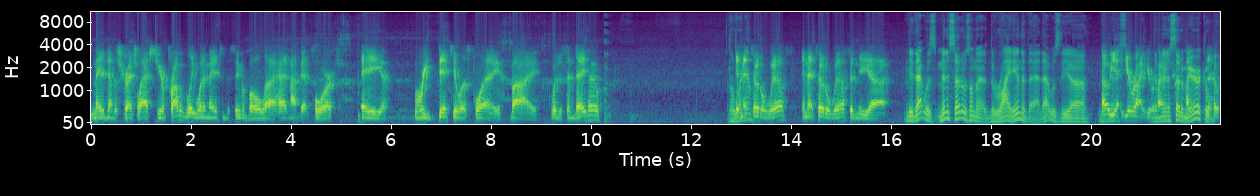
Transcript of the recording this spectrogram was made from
made it down the stretch last year. Probably would have made it to the Super Bowl uh, had it not been for a ridiculous play by was it Sendejo Oh, in that now? total whiff in that total whiff in the uh, Dude, that was Minnesota was on the the right end of that. That was the. Uh, the oh yeah you're right you're the right Minnesota Miracle. So,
